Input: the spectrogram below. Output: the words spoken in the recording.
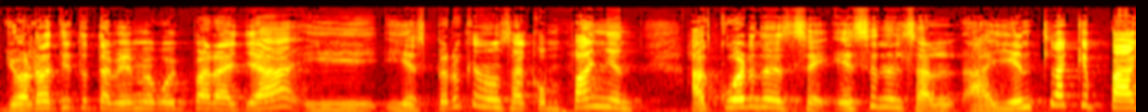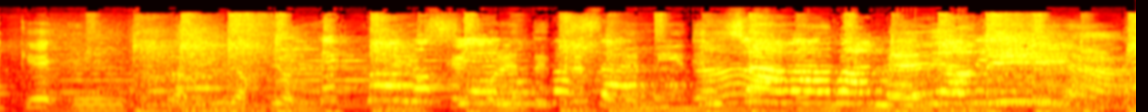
Yo al ratito también me voy para allá y, y espero que nos acompañen. Acuérdense, es en el ahí en Tlaquepaque en la avenida Fiori. 43 Avenida. Sábado al mediodía.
